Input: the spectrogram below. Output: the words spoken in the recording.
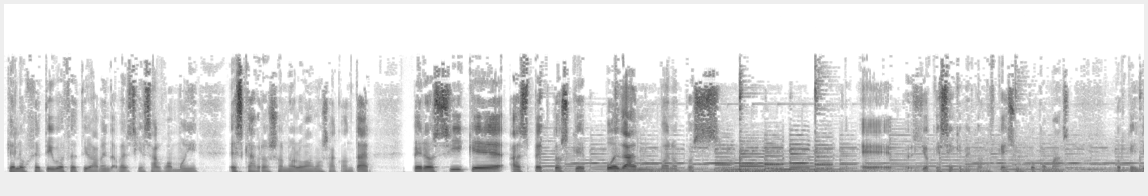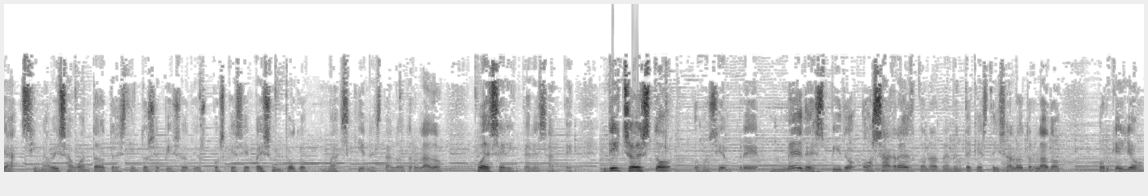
que el objetivo efectivamente, a ver si es algo muy escabroso, no lo vamos a contar, pero sí que aspectos que puedan, bueno, pues pues yo que sé que me conozcáis un poco más, porque ya si me habéis aguantado 300 episodios, pues que sepáis un poco más quién está al otro lado, puede ser interesante. Dicho esto, como siempre, me despido, os agradezco enormemente que estéis al otro lado, porque yo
